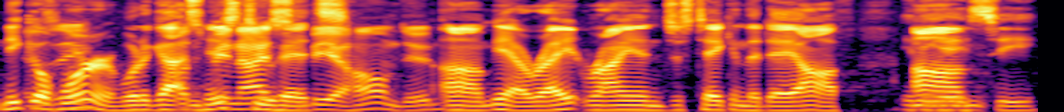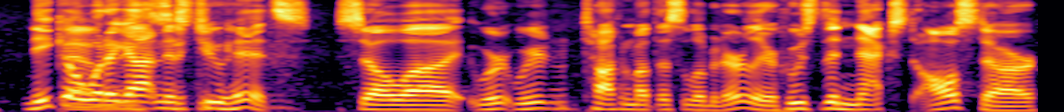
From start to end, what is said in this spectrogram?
Nico Is he? Hoerner would have gotten Must be his nice two to hits. be at home, dude. Um, yeah, right. Ryan just taking the day off. In the um, AC. Nico Yeah, would have in the gotten his two hits. So uh, we're we're talking about this a little bit earlier. Who's the next All Star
